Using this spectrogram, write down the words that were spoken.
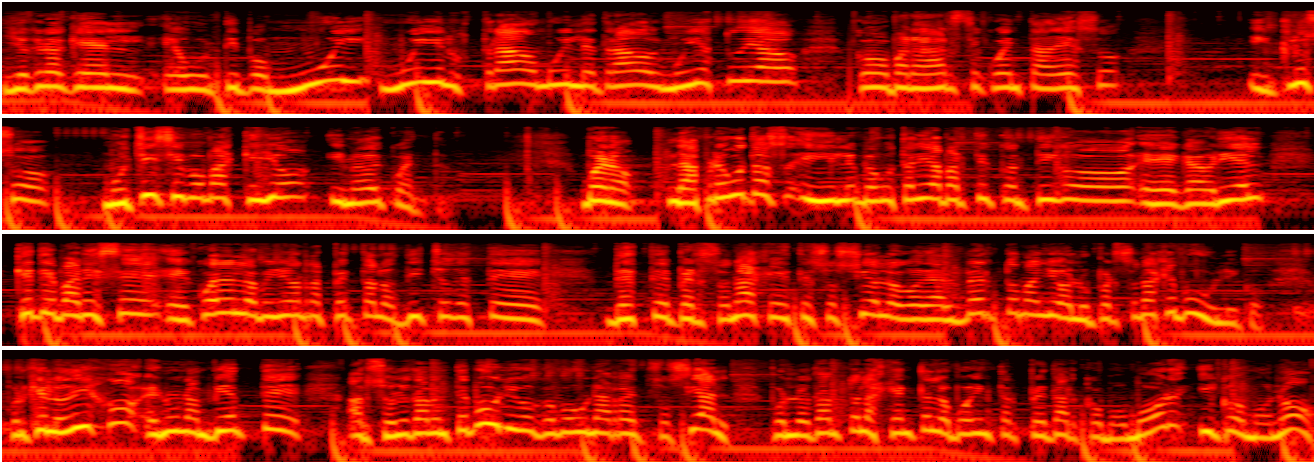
Yo creo que él es un tipo muy, muy ilustrado, muy letrado y muy estudiado como para darse cuenta de eso, incluso muchísimo más que yo y me doy cuenta. Bueno, las preguntas, y me gustaría partir contigo, eh, Gabriel. ¿Qué te parece? Eh, ¿Cuál es la opinión respecto a los dichos de este, de este personaje, de este sociólogo, de Alberto Mayol, un personaje público? Porque lo dijo en un ambiente absolutamente público, como una red social. Por lo tanto, la gente lo puede interpretar como humor y como no.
